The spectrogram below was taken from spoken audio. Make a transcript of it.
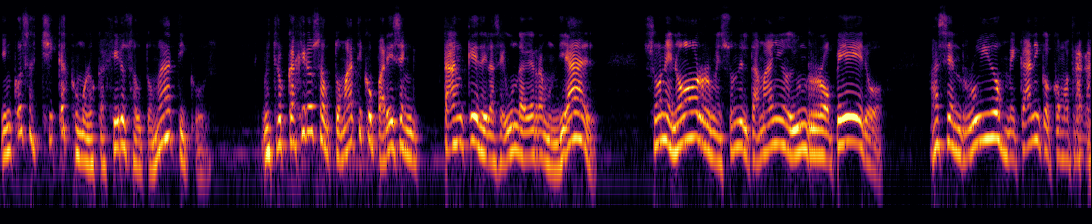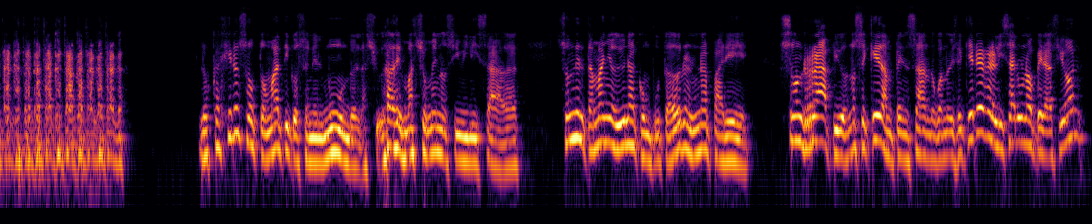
y en cosas chicas como los cajeros automáticos. Nuestros cajeros automáticos parecen tanques de la Segunda Guerra Mundial. Son enormes, son del tamaño de un ropero. Hacen ruidos mecánicos como traca, traca, traca, traca, traca, traca, traca. Los cajeros automáticos en el mundo, en las ciudades más o menos civilizadas, son del tamaño de una computadora en una pared. Son rápidos, no se quedan pensando. Cuando dice, ¿quiere realizar una operación?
